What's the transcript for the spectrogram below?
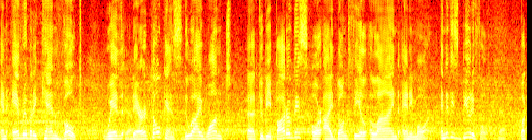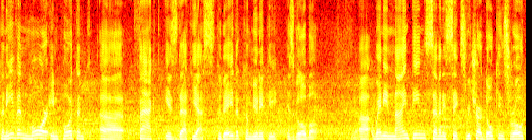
And everybody can vote with yeah. their tokens. Do I want uh, to be part of this or I don't feel aligned anymore. And it is beautiful. Yeah. But an even more important uh, fact is that yes, today the community is global. Yeah. Uh, when in 1976, Richard Dawkins wrote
